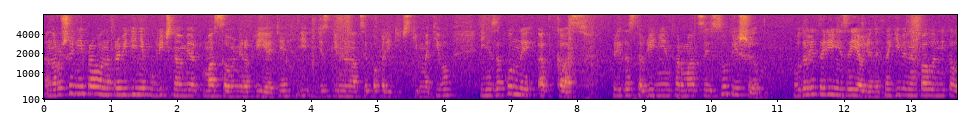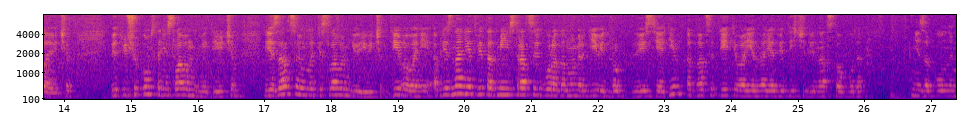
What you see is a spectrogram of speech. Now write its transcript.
о нарушении права на проведение публичного мер- массового мероприятия и дискриминации по политическим мотивам и незаконный отказ в предоставлении информации суд решил в удовлетворении заявленных Нагибиным Павлом Николаевичем, Ветрющуком Станиславом Дмитриевичем, Рязанцевым Владиславом Юрьевичем. Требований о признании ответа администрации города номер 9 дробь 201 от 23 января 2012 года незаконным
